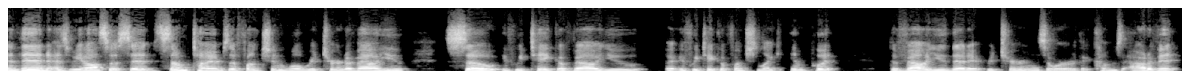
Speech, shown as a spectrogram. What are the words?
And then, as we also said, sometimes a function will return a value. So if we take a value, uh, if we take a function like input, the value that it returns or that comes out of it,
